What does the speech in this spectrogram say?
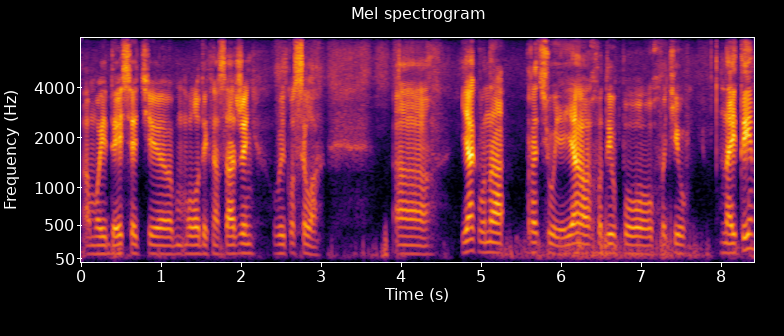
а мої 10 е, молодих насаджень викосила. А, як вона працює? Я ходив по хотів знайти.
